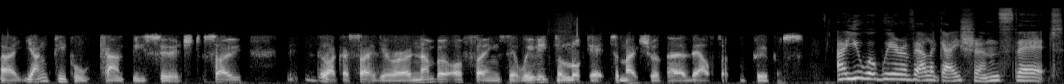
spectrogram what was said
uh, young people can't be searched. So like I say, there are a number of things that we need to look at to make sure they're now fit for purpose. Are you aware of allegations that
